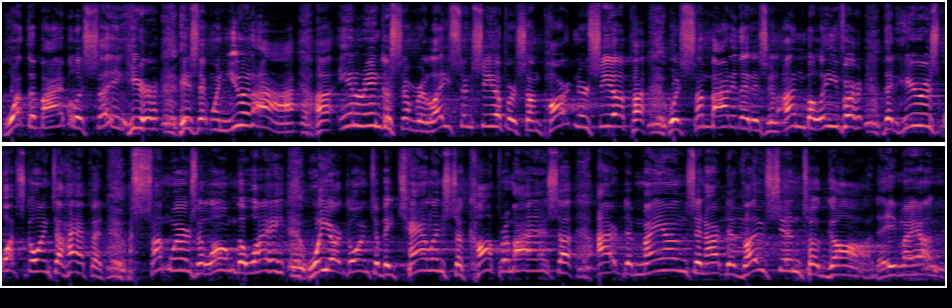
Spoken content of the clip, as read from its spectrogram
what the Bible is saying here is that when you and I uh, enter into some relationship or some partnership with somebody that is an unbeliever, that here is what's going to happen. Somewheres along the way, we are going to be challenged to compromise uh, our demands and our devotion to God. Amen.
